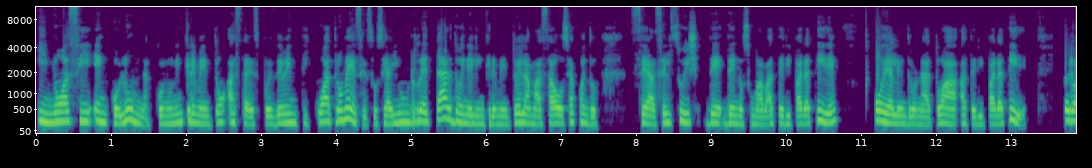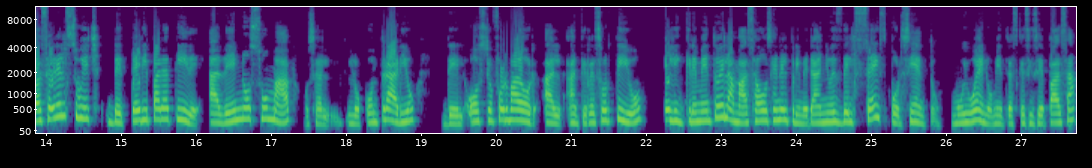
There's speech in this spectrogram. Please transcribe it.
y no así en columna, con un incremento hasta después de 24 meses. O sea, hay un retardo en el incremento de la masa ósea cuando se hace el switch de denosumab a teriparatide o de alendronato a, teriparatide. Pero hacer el switch de teriparatide a denosumab, o sea, lo contrario del osteoformador al antirresortivo, el incremento de la masa ósea en el primer año es del 6%, muy bueno, mientras que si se pasa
